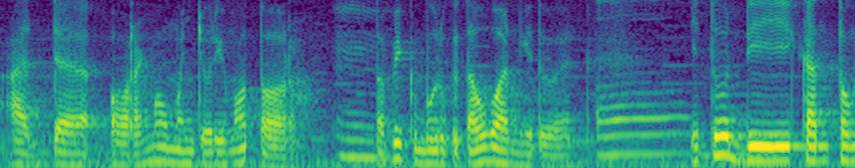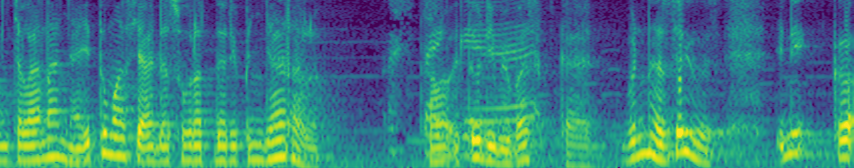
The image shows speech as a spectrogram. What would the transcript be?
ada orang mau mencuri motor, Hmm. tapi keburu ketahuan gitu kan. Oh, Itu di kantong celananya itu masih ada surat dari penjara loh. astaga. Kalau itu dibebaskan, bener serius. Ini kok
